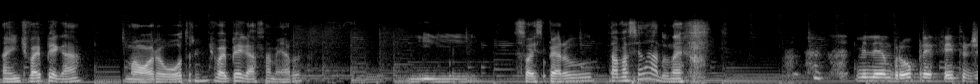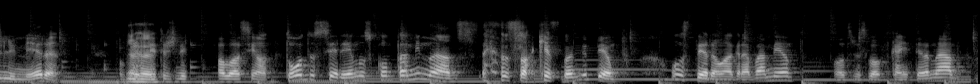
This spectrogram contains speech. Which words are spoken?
a gente vai pegar, uma hora ou outra, a gente vai pegar essa merda. E só espero estar tá vacinado, né? Me lembrou o prefeito de Limeira. O prefeito uhum. de Limeira falou assim, ó, todos seremos contaminados, é só questão de tempo. Uns terão agravamento, outros vão ficar internados,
